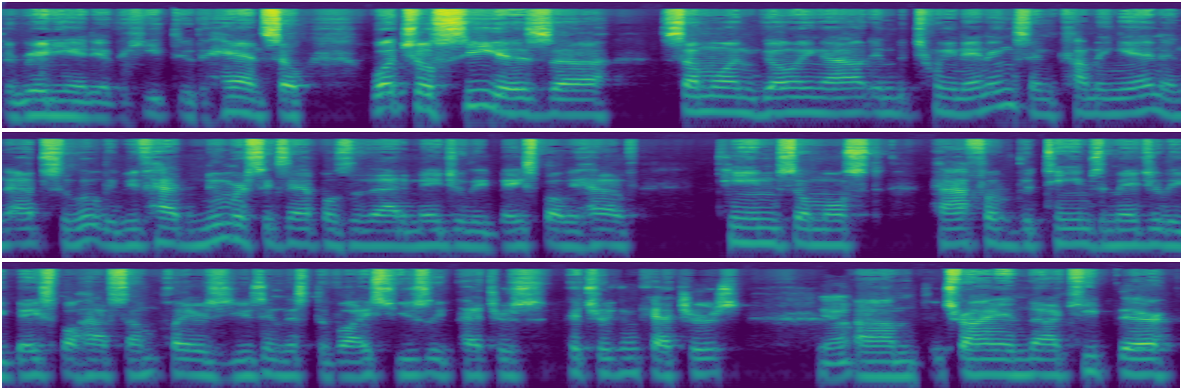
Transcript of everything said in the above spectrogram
the radiating of the heat through the hand. So what you'll see is uh, someone going out in between innings and coming in, and absolutely, we've had numerous examples of that in Major League Baseball. We have teams almost half of the teams in Major League Baseball have some players using this device, usually pitchers, pitchers and catchers, yeah. um, to try and uh, keep their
